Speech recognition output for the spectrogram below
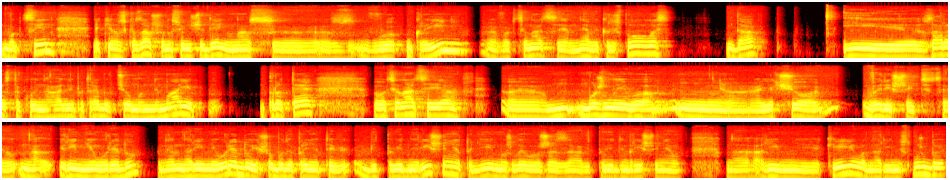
вакцин. Як я вже сказав, що на сьогоднішній день у нас е, в Україні вакцинація не використовувалась. Да? І зараз такої нагальної потреби в цьому немає. Проте вакцинація е, можливо, е, якщо вирішить це на рівні уряду, на, рівні уряду, якщо буде прийнято відповідне рішення, тоді можливо вже за відповідним рішенням на рівні Києва, на рівні служби,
